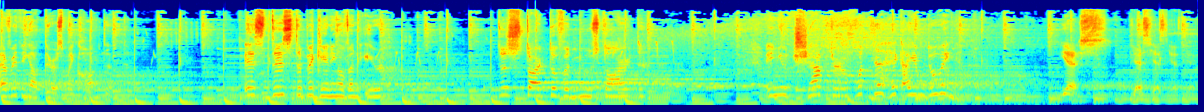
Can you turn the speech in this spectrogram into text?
everything out there as my content. Is this the beginning of an era? The start of a new start? A new chapter of what the heck I am doing? Yes, yes, yes, yes, yes.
